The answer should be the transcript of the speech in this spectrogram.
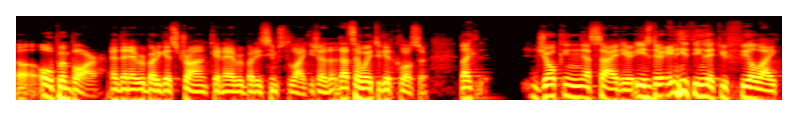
uh, open bar, and then everybody gets drunk and everybody seems to like each other. That's a way to get closer. Like, joking aside here, is there anything that you feel like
